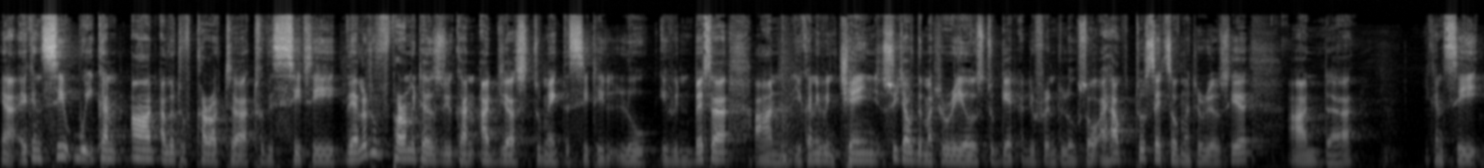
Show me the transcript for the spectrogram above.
Yeah, you can see we can add a lot of character to the city. There are a lot of parameters you can adjust to make the city look even better. And you can even change, switch out the materials to get a different look. So I have two sets of materials here and uh, you can see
